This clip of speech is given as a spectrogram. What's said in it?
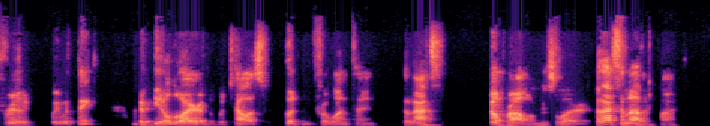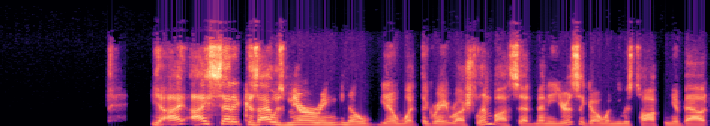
Freud. We would think there'd be a lawyer that would tell us couldn't, for one thing. So that's no problem, is lawyer. But that's another part. Yeah, I, I said it because I was mirroring, you know, you know what the great Rush Limbaugh said many years ago when he was talking about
